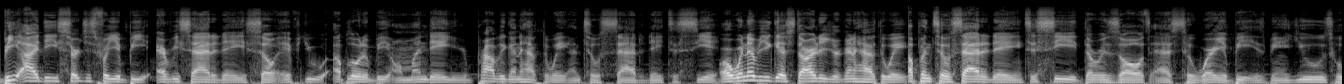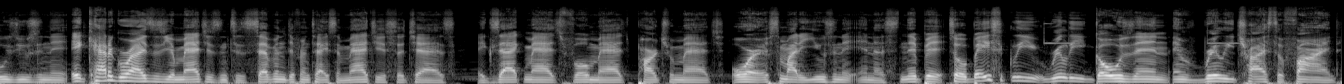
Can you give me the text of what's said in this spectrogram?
BID searches for your beat every Saturday, so if you upload a beat on Monday, you're probably gonna have to wait until Saturday to see it. Or whenever you get started, you're gonna have to wait up until Saturday to see the results as to where your beat is being used, who's using it. It categorizes your matches into seven different types of matches, such as exact match, full match, partial match, or if somebody using it in a snippet. So basically really goes in and really tries to find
